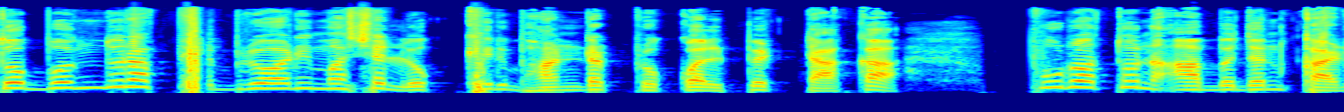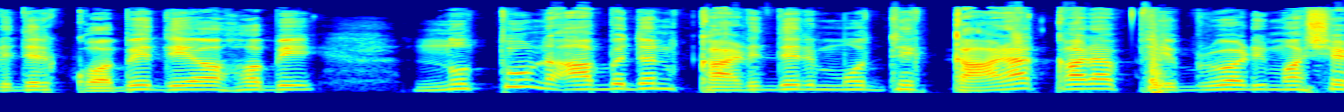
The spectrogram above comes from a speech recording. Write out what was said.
তো বন্ধুরা, ফেব্রুয়ারি মাসে লক্ষ্মীর ভাণ্ডার প্রকল্পের টাকা পুরাতন আবেদনকারীদের কবে দেওয়া হবে? নতুন আবেদনকারীদের মধ্যে কারা কারা ফেব্রুয়ারি মাসে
